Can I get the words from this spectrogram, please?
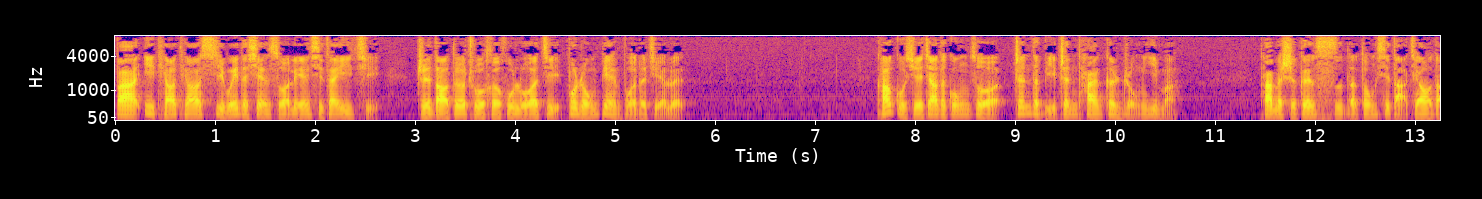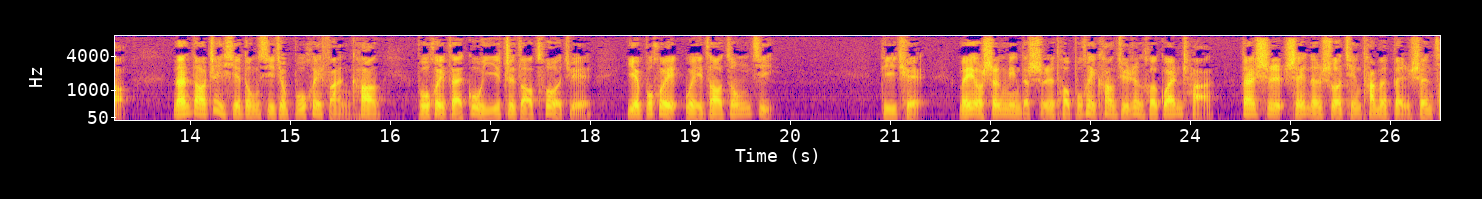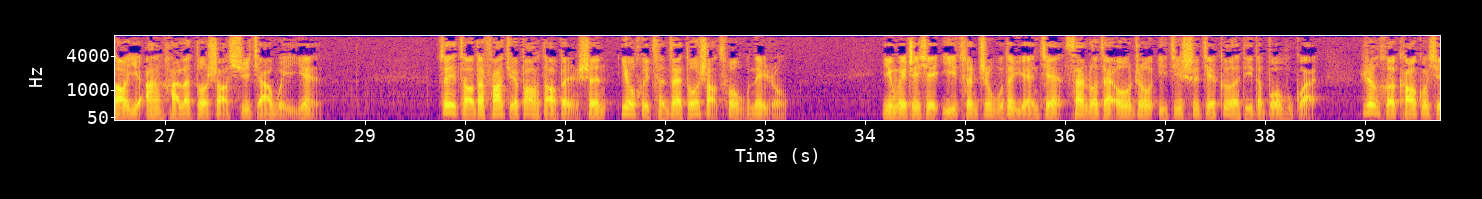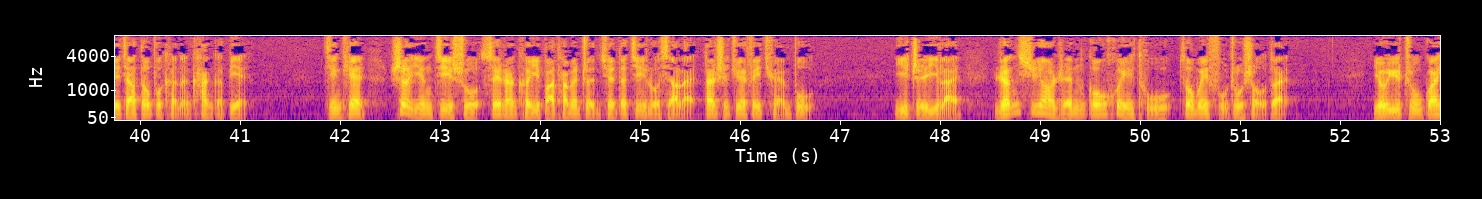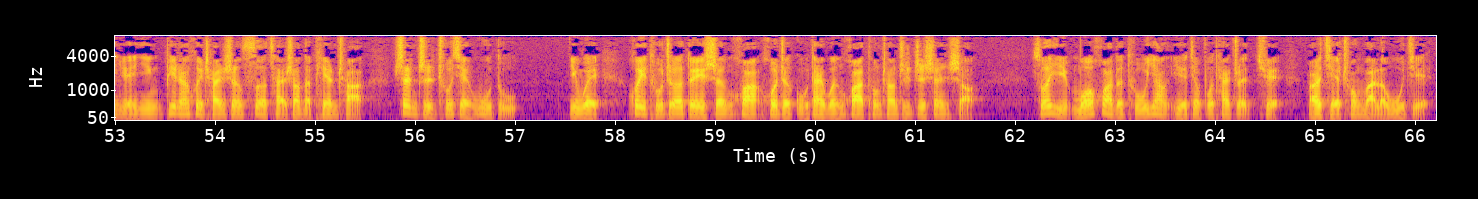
把一条条细微的线索联系在一起，直到得出合乎逻辑、不容辩驳的结论。考古学家的工作真的比侦探更容易吗？他们是跟死的东西打交道。难道这些东西就不会反抗，不会再故意制造错觉，也不会伪造踪迹？的确，没有生命的石头不会抗拒任何观察，但是谁能说清它们本身早已暗含了多少虚假伪验？最早的发掘报道本身又会存在多少错误内容？因为这些遗存之物的原件散落在欧洲以及世界各地的博物馆，任何考古学家都不可能看个遍。今天，摄影技术虽然可以把它们准确地记录下来，但是绝非全部。一直以来，仍需要人工绘图作为辅助手段。由于主观原因，必然会产生色彩上的偏差，甚至出现误读。因为绘图者对神话或者古代文化通常知之甚少，所以魔画的图样也就不太准确，而且充满了误解。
